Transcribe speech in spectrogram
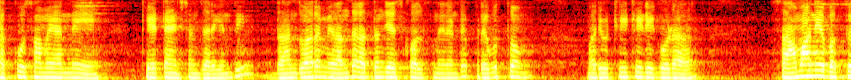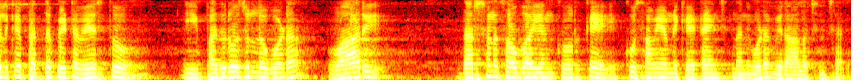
తక్కువ సమయాన్ని కేటాయించడం జరిగింది. దాని ద్వారా మీరు అందరూ అర్థం చేసుకోవాల్సింది ఏంటంటే ప్రభుత్వం మరియు టీటీడీ కూడా సామాన్య భక్తులకే పెద్దపీట వేస్తూ ఈ పది రోజుల్లో కూడా వారి దర్శన సౌభాగ్యం కోరికే ఎక్కువ సమయంని కేటాయించిందని కూడా మీరు ఆలోచించాలి.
